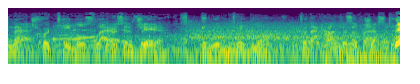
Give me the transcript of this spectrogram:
match for tables, ladders, and chairs. It wouldn't take long for the hounds of justice.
